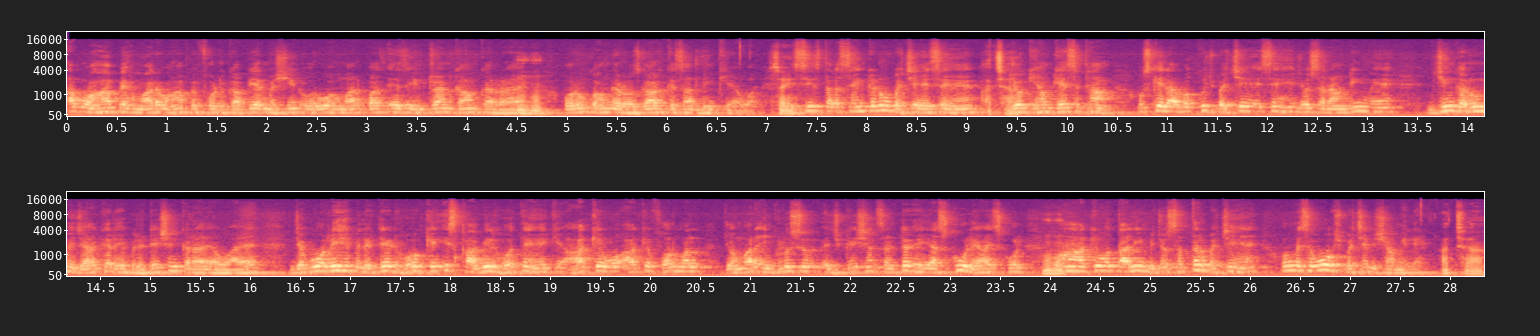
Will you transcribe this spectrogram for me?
अब वहाँ पे हमारे वहाँ पे फोटोकॉपियर मशीन और वो हमारे पास एज ए इंटर्न काम कर रहा है और उनको हमने रोज़गार के साथ लिंक किया हुआ। इसी तरह सैकड़ों बच्चे ऐसे हैं अच्छा। जो कि हम कह सकते हाँ उसके अलावा कुछ बच्चे ऐसे हैं जो सराउंडिंग में जिन घरों में जाकर रिहेबिलिटेशन कराया हुआ है। जब वो रिहेबिलिटेट हो के इस काबिल होते हैं कि आके वो आके फॉर्मल जो हमारा इंक्लूसिव एजुकेशन सेंटर है या स्कूल है हाई स्कूल वहाँ आके वो तालीम भी जो सत्तर बच्चे हैं उनमें से वो बच्चे भी शामिल हैं। अच्छा।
